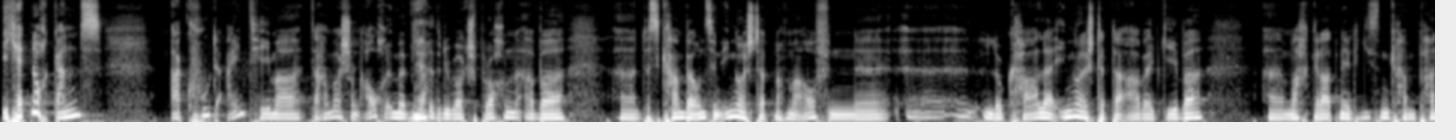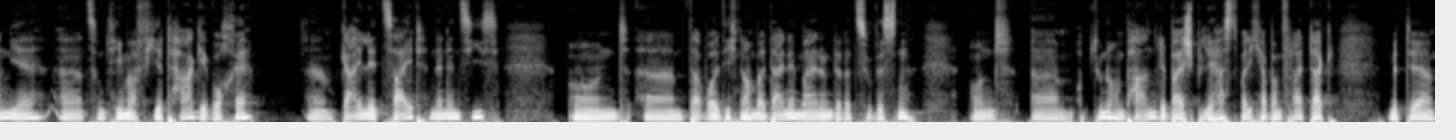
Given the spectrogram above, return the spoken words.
Ich hätte noch ganz akut ein Thema, da haben wir schon auch immer wieder ja. drüber gesprochen, aber äh, das kam bei uns in Ingolstadt nochmal auf. Ein äh, lokaler Ingolstädter Arbeitgeber äh, macht gerade eine Riesenkampagne äh, zum Thema Vier-Tage-Woche. Ähm, geile Zeit nennen sie es. Und ähm, da wollte ich nochmal deine Meinung dazu wissen und ähm, ob du noch ein paar andere Beispiele hast, weil ich habe am Freitag mit der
